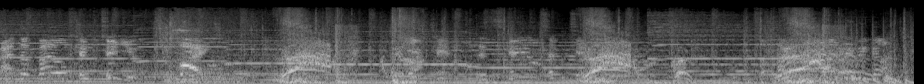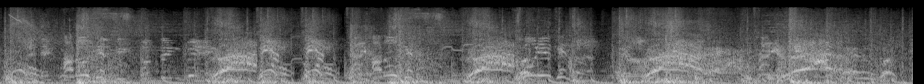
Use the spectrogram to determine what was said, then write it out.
And the battle continues. Fight! The scales have tipped. And it will be something big. Till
